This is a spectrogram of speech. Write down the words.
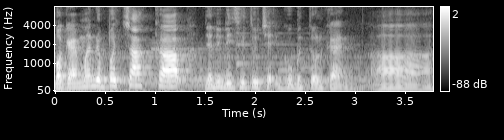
bagaimana bercakap jadi di situ cikgu betulkan ah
